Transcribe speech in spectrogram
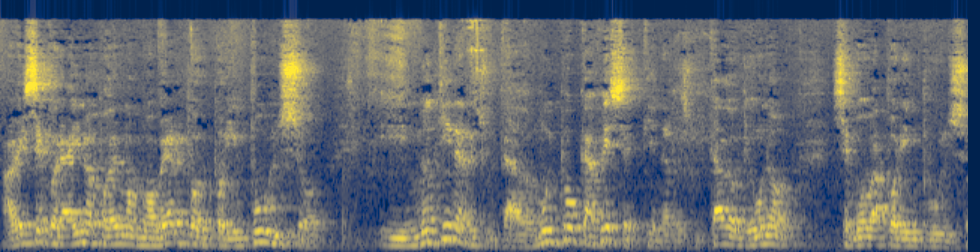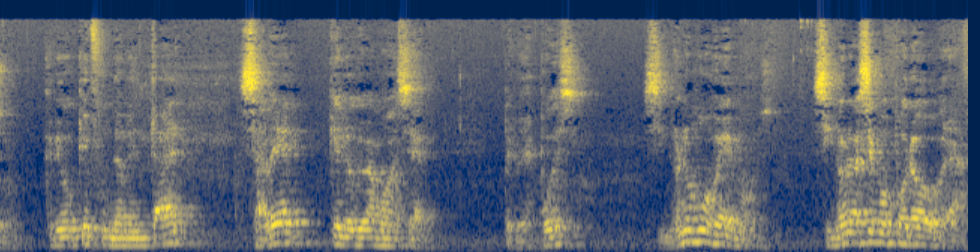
A veces por ahí nos podemos mover por, por impulso y no tiene resultado. Muy pocas veces tiene resultado que uno se mueva por impulso. Creo que es fundamental saber qué es lo que vamos a hacer pero después, si no nos movemos, si no lo hacemos por obra,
